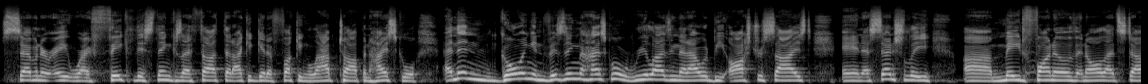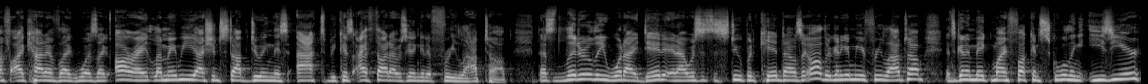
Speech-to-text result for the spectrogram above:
seven or eight where I faked this thing because I thought that I could get a fucking laptop in high school. And then going and visiting the high school, realizing that I would be ostracized and essentially um, made fun of and all that stuff, I kind of like was like, all right, let maybe I should stop doing this act because I thought I was gonna get a free laptop. That's literally what I did, and I was just a stupid kid. And I was like, oh, they're gonna give me a free laptop. It's gonna make my fucking schooling easier,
